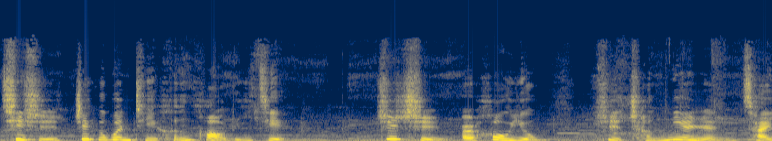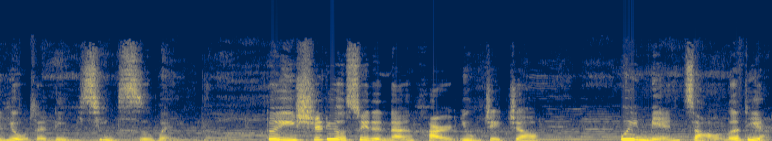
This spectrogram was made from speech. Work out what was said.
其实这个问题很好理解，知耻而后勇是成年人才有的理性思维。对于十六岁的男孩用这招，未免早了点儿。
